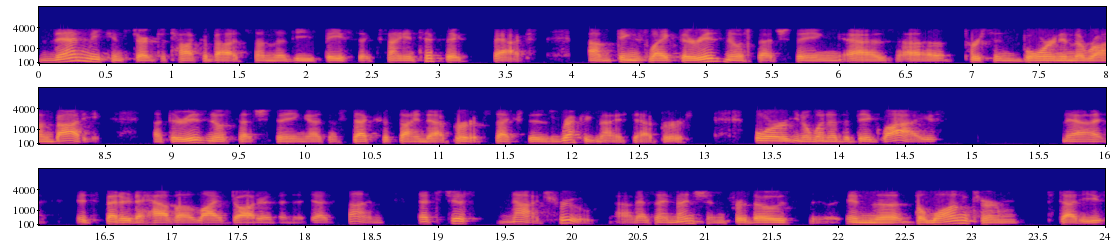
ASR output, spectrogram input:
then we can start to talk about some of these basic scientific facts. Um, things like there is no such thing as a person born in the wrong body, that there is no such thing as a sex assigned at birth. Sex is recognized at birth. Or, you know, one of the big lies that it's better to have a live daughter than a dead son. That's just not true. Uh, as I mentioned, for those in the, the long term studies,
